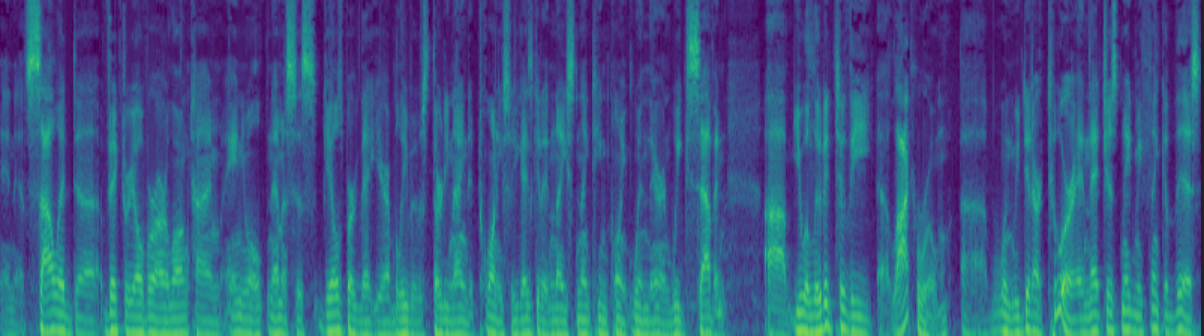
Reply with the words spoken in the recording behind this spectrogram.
and a solid uh, victory over our longtime annual nemesis Galesburg that year. I believe it was 39 to 20. So you guys get a nice 19 point win there in week seven. Um, you alluded to the uh, locker room uh, when we did our tour, and that just made me think of this.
